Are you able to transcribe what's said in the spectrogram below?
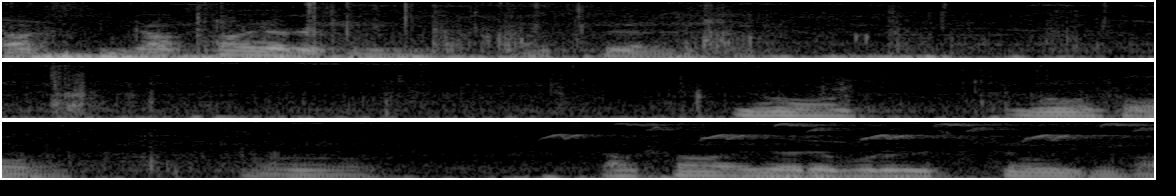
약, 약사열입니다. 약사열. 요, 요도, 어, 약사열애부를 세운 지가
